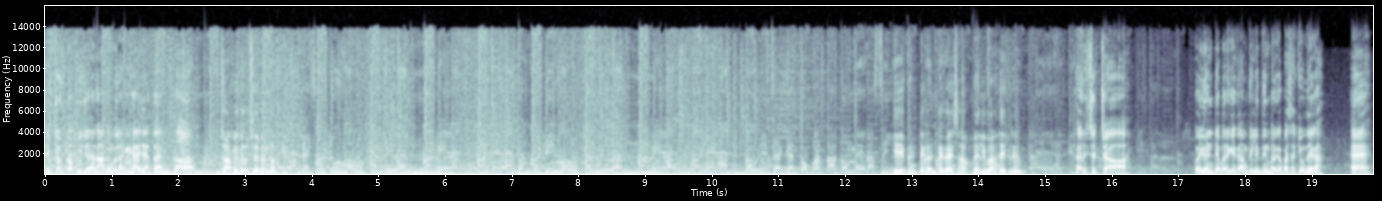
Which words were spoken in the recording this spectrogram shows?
चच्चा टॉफी जो है रात में बुला के खाया जाता है। हाँ। चाबी दो छह नंबर की। ये घंटे घंटे का हिसाब पहली बार देख रहे हैं? अरे चच्चा कोई घंटे भर के काम के लिए दिन भर का पैसा क्यों देगा? हैं?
